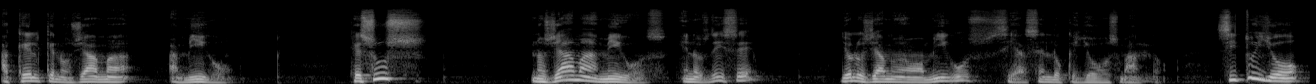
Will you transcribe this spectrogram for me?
aquel que nos llama amigo. Jesús nos llama amigos y nos dice, yo los llamo amigos si hacen lo que yo os mando. Si tú y yo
